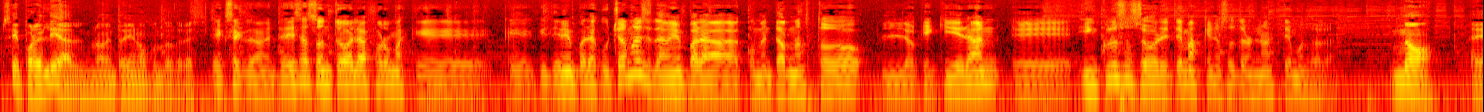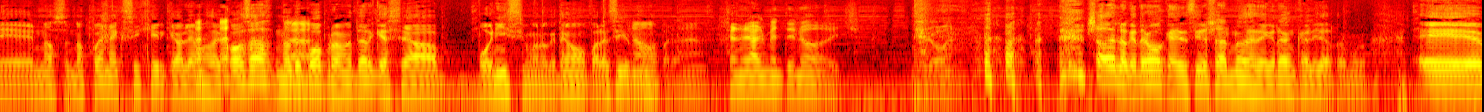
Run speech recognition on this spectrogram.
sí, por el dial 91.3. Exactamente, esas son todas las formas que, que- que tienen para escucharnos y también para comentarnos todo lo que quieran, eh, incluso sobre temas que nosotros no estemos hablando. No, eh, nos, nos pueden exigir que hablemos de cosas. No te puedo prometer que sea buenísimo lo que tengamos para decir. No, ¿no? para nada. Generalmente no, de hecho. Pero bueno. ya de lo que tenemos que decir ya no es de gran calidad tampoco. Eh,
